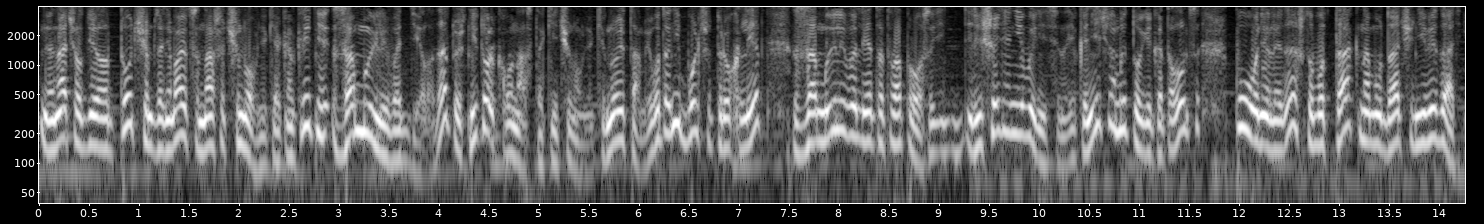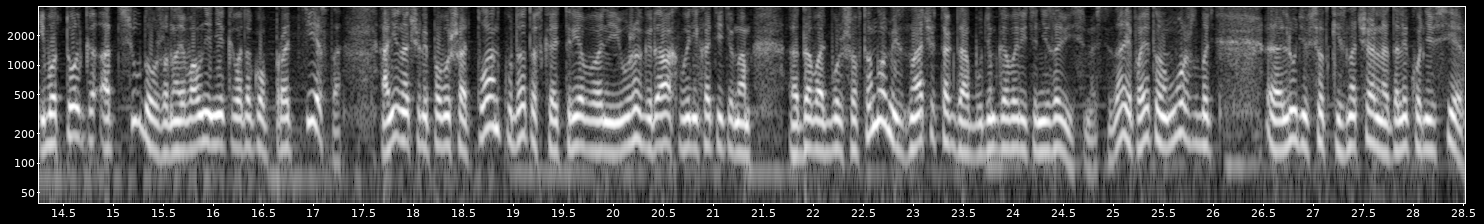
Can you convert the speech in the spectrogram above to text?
э, начал делать то, чем занимаются наши чиновники, а конкретнее замыливать дело, да, то есть не только у нас такие чиновники, но и там. И вот они больше трех лет замыливали этот вопрос. Вопросы. Решение не вынесено. И в конечном итоге каталонцы поняли, да, что вот так нам удачи не видать. И вот только отсюда уже на волне некого такого протеста они начали повышать планку, да, так сказать, требований, и уже говорят, ах, вы не хотите нам э, давать больше автономии, значит, тогда будем говорить о независимости, да, и поэтому, может быть, э, люди все-таки изначально далеко не все,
